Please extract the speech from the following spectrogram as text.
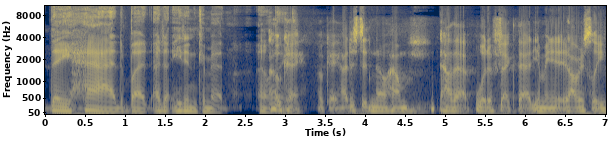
They had, but I he didn't commit. I don't think. Okay, okay. I just didn't know how how that would affect that. I mean, it obviously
